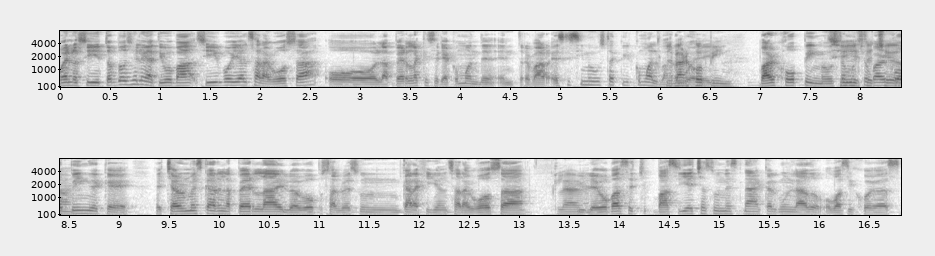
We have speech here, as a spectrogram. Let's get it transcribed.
Bueno, sí, top 2 y el negativo va. Sí, voy al Zaragoza o la Perla, que sería como en de- entre bar. Es que sí me gusta ir como al bar. El bar hopping. Bar hopping, me gusta Sí, mucho bar chido. hopping de que echar un mezcal en la Perla y luego, pues tal vez un carajillo en Zaragoza. Claro. Y luego vas, y echas un snack a algún lado o vas y juegas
